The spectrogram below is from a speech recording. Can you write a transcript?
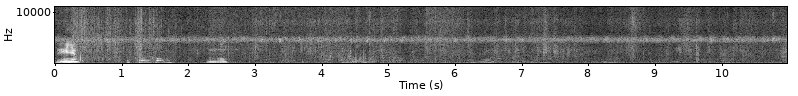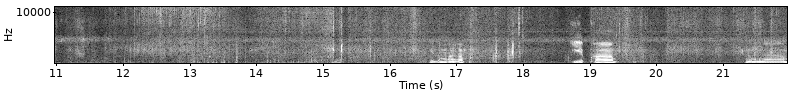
นี่เห็นยังเห็ดเฉิงขมงงเห็ดน้ำมาครับเก็บครับ งามงาม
